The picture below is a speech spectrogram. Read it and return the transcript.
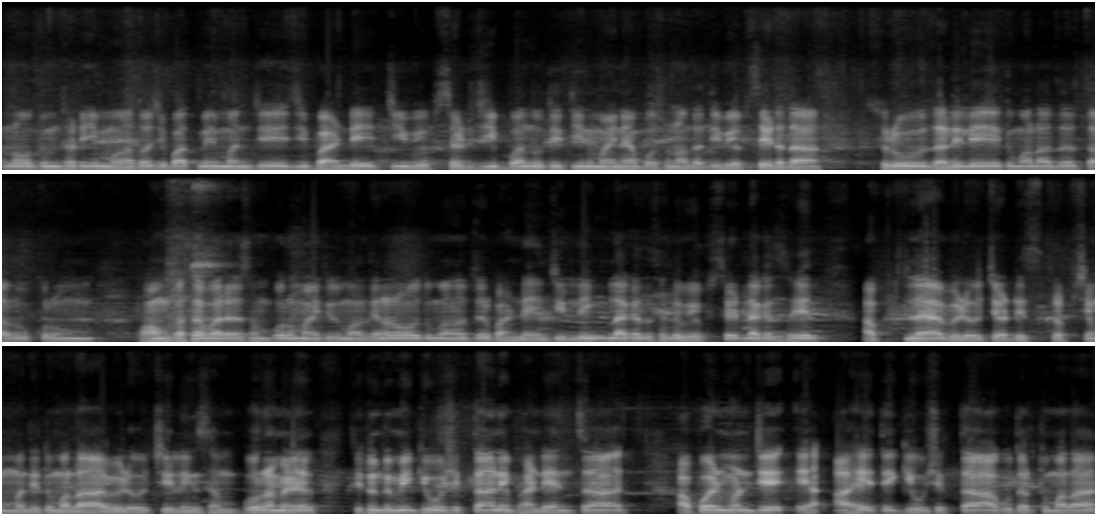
मित्रांनो तुमच्यासाठी महत्त्वाची बातमी म्हणजे जी भांडेची वेबसाईट जी बंद होती तीन महिन्यापासून आता ती वेबसाईट आता सुरू झालेली आहे. तुम्हाला जर चालू करून फॉर्म कसा भरायचा संपूर्ण माहिती तुम्हाला देणार आहोत. तुम्हाला जर भांड्यांची लिंक लागत असेल वेबसाईट लागत असेल आपल्या व्हिडिओच्या डिस्क्रिप्शनमध्ये तुम्हाला व्हिडिओची लिंक संपूर्ण मिळेल. तिथून तुम्ही घेऊ शकता आणि भांड्यांचा अपॉइंटमेंट जे आहे ते घेऊ शकता. अगोदर तुम्हाला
